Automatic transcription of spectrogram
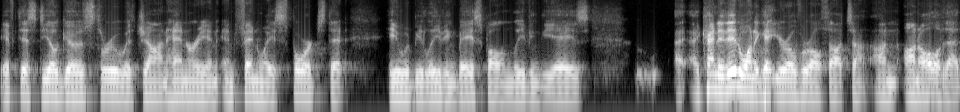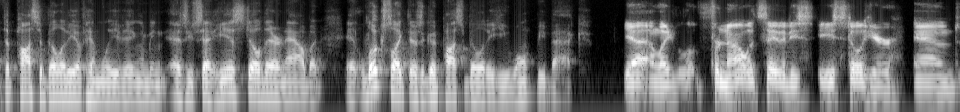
if this deal goes through with John Henry and, and Fenway Sports, that he would be leaving baseball and leaving the A's. I, I kind of did want to get your overall thoughts on, on on all of that, the possibility of him leaving. I mean, as you said, he is still there now, but it looks like there's a good possibility he won't be back. Yeah, and like for now, let's say that he's he's still here, and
